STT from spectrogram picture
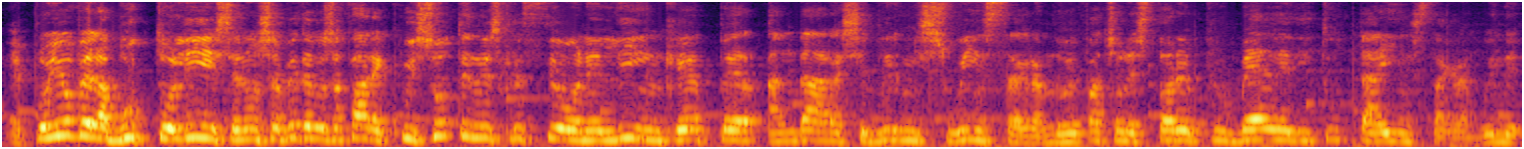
E poi io ve la butto lì, se non sapete cosa fare, qui sotto in descrizione link per andare a seguirmi su Instagram, dove faccio le storie più belle di tutta Instagram, quindi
